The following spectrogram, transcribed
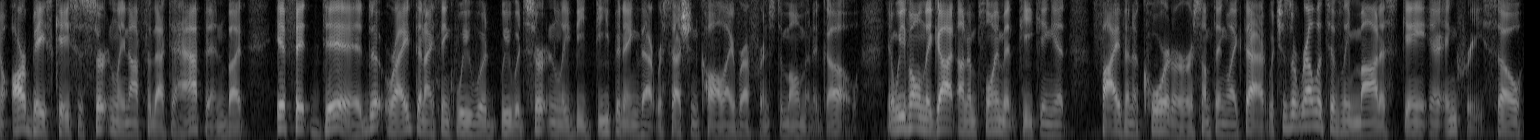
know, our base case is certainly not for that to happen. But if it did, right, then I think we would we would certainly be deepening that recession call I referenced a moment ago. And we've only got unemployment peaking at five and a quarter or something like that, which is a relatively modest gain, uh, increase. So,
